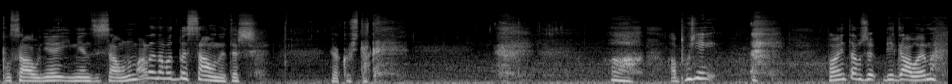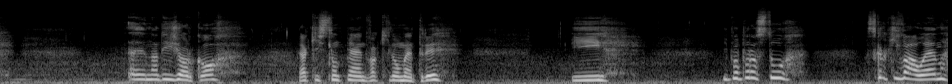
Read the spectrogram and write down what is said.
po saunie i między sauną, ale nawet bez sauny też jakoś tak. A później pamiętam, że biegałem nad jeziorko, jakieś stąd miałem 2 km i, i po prostu wskakiwałem,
